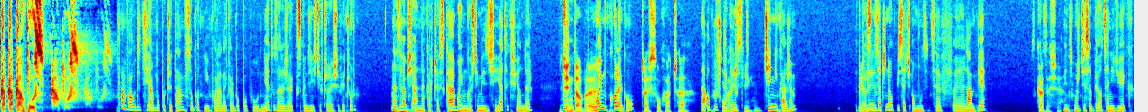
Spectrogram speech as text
Campus. Campus. Tam w audycji albo poczytam, w sobotni poranek albo popołudnie, to zależy jak spędziliście wczorajszy wieczór. Nazywam się Anna Karczewska, moim gościem jest dzisiaj Jacek Świąder, Dzień dobry, moim kolegą, cześć słuchacze. a oprócz tego jest Słuchaczki. dziennikarzem, który Jest. zaczynał pisać o muzyce w e, Lampie, Zgadza się. więc możecie sobie ocenić wiek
